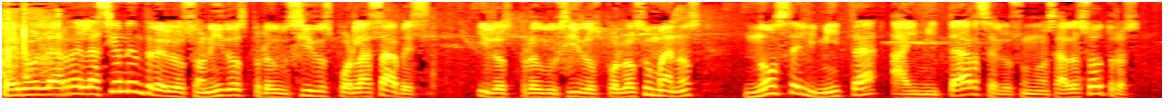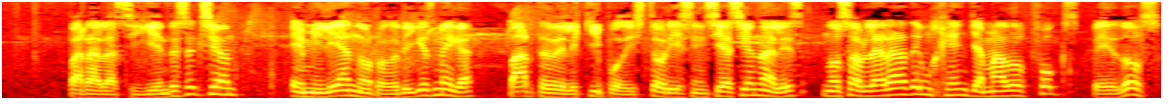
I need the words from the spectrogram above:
Pero la relación entre los sonidos producidos por las aves y los producidos por los humanos no se limita a imitarse los unos a los otros. Para la siguiente sección, Emiliano Rodríguez Mega, parte del equipo de historias cienciacionales, nos hablará de un gen llamado FOXP2,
